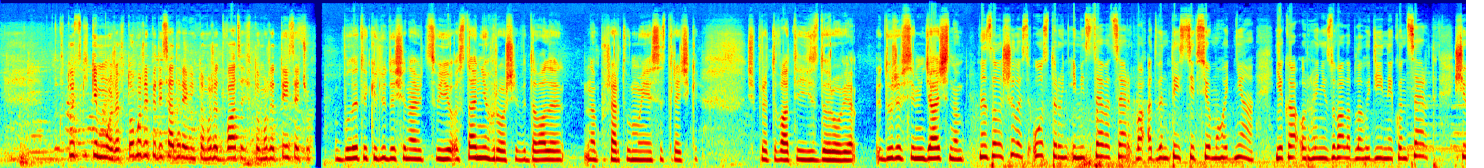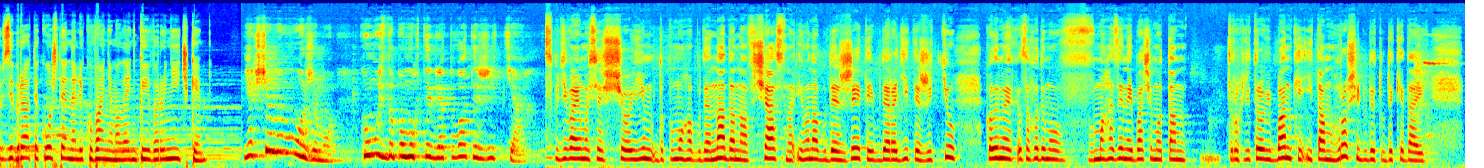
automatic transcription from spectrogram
хто скільки може, хто може 50 гривень, хто може 20, хто може тисячу. Були такі люди, що навіть свої останні гроші віддавали на пожертву моєї сестрички, щоб рятувати її здоров'я. Дуже всім вдячна. Не залишилась осторонь і місцева церква адвентистів сьомого дня, яка організувала благодійний концерт, щоб зібрати кошти на лікування маленької Веронічки. Якщо ми можемо комусь допомогти врятувати життя, Сподіваємося, що їм допомога буде надана вчасно і вона буде жити і буде радіти життю. Коли ми заходимо в магазини і бачимо там трьохлітрові банки, і там гроші люди туди кидають,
